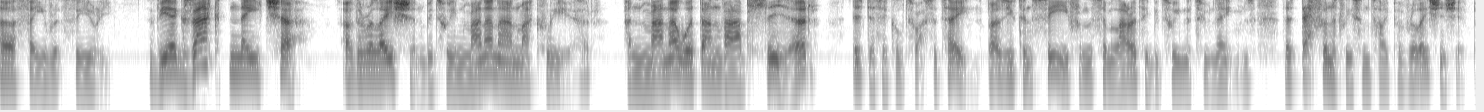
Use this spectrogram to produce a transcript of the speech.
her favourite theory. The exact nature of the relation between Manannán mac Lir and Manawydan fab Llŷr is difficult to ascertain, but as you can see from the similarity between the two names, there's definitely some type of relationship.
